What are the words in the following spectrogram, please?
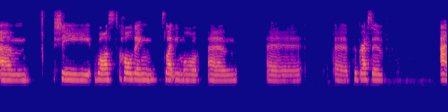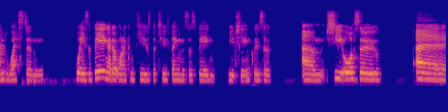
Um, she, whilst holding slightly more um, uh, uh, progressive and Western ways of being, I don't want to confuse the two things as being mutually inclusive. Um, she also uh,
